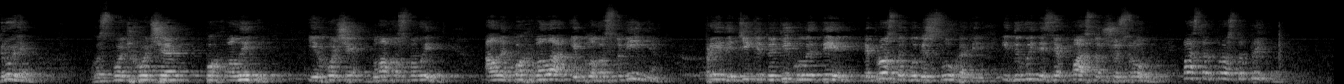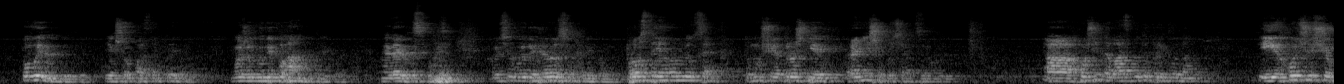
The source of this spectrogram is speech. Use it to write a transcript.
Друге, Господь хоче похвалити і хоче благословити. Але похвала і благословіння прийде тільки тоді, коли ти не просто будеш слухати і дивитися, як пастор щось робить. Пастор просто приклад. Повинен бути, якщо пастор приклад. Може бути поганий приклад. Не дай Господь. Хочу бути хорошим прикладом. Просто я роблю це, тому що я трошки раніше почав це робити. А хочу для вас бути прикладом. І хочу, щоб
